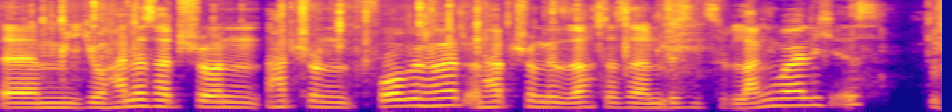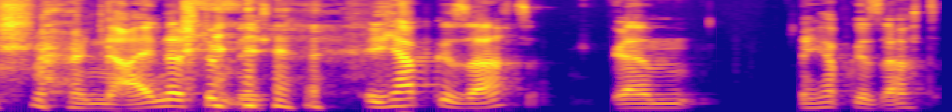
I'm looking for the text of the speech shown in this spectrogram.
Ähm, Johannes hat schon, hat schon vorgehört und hat schon gesagt, dass er ein bisschen zu langweilig ist. Nein, das stimmt nicht. Ich habe gesagt, ähm, ich habe gesagt,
